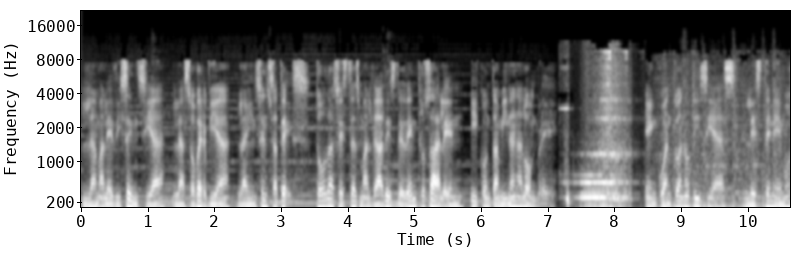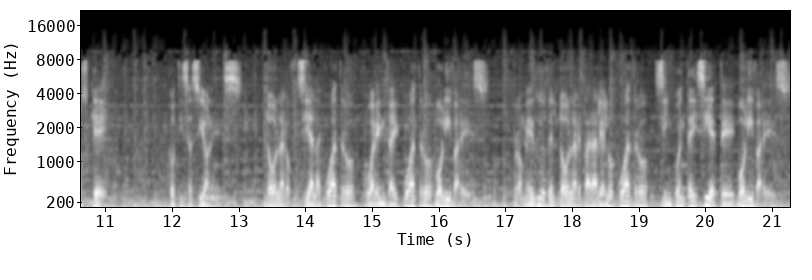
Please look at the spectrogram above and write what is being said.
la maledicencia, la soberbia, la insensatez. Todas estas maldades de dentro salen, y contaminan al hombre. En cuanto a noticias, les tenemos que... Cotizaciones dólar oficial a 4.44 bolívares. Promedio del dólar paralelo 4.57 bolívares.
